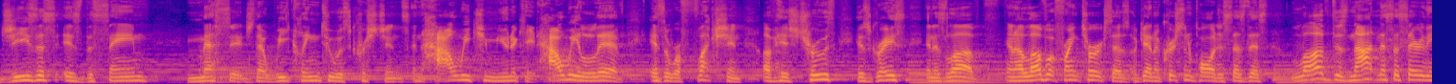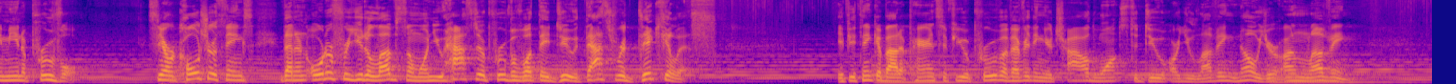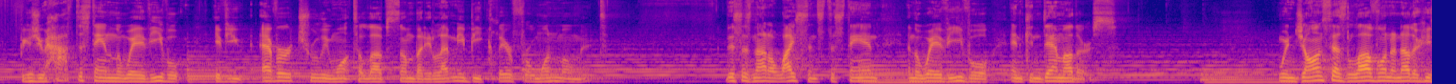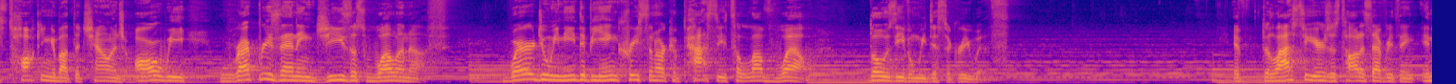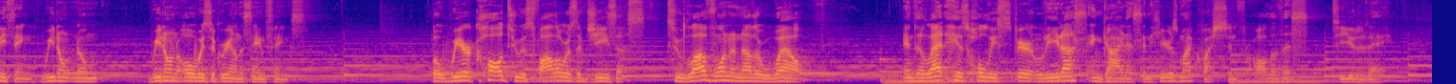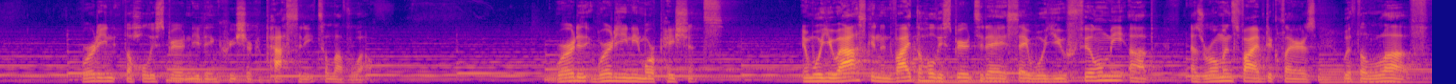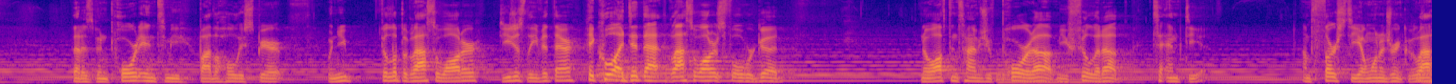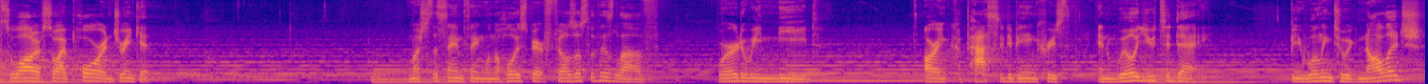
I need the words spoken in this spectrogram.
Jesus is the same message that we cling to as Christians and how we communicate, how we live is a reflection of His truth, His grace, and His love. And I love what Frank Turek says. Again, a Christian apologist says this love does not necessarily mean approval. See, our culture thinks that in order for you to love someone, you have to approve of what they do. That's ridiculous. If you think about it, parents, if you approve of everything your child wants to do, are you loving? No, you're unloving because you have to stand in the way of evil if you ever truly want to love somebody. Let me be clear for one moment. This is not a license to stand in the way of evil and condemn others. When John says love one another, he's talking about the challenge are we representing Jesus well enough? Where do we need to be increased in our capacity to love well those even we disagree with? If the last two years has taught us everything, anything, we don't know we don't always agree on the same things. But we are called to, as followers of Jesus, to love one another well and to let His Holy Spirit lead us and guide us. And here's my question for all of this to you today Where do the Holy Spirit need to increase your capacity to love well? Where do, where do you need more patience? And will you ask and invite the Holy Spirit today, say, Will you fill me up, as Romans 5 declares, with the love that has been poured into me by the Holy Spirit. When you fill up a glass of water, do you just leave it there? Hey, cool, I did that. The glass of water is full, we're good. No, oftentimes you pour it up, you fill it up to empty it. I'm thirsty, I want to drink a glass of water, so I pour and drink it. Much the same thing, when the Holy Spirit fills us with His love, where do we need our capacity to be increased? And will you today be willing to acknowledge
